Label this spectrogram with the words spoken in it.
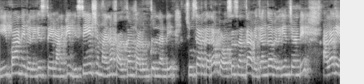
దీపాన్ని వెలిగిస్తే మనకి విశేషమైన ఫలితం కలుగుతుందండి. చూశారు కదా ప్రాసెస్ అంతా ఆ విధంగా వెలిగించండి. అలాగే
